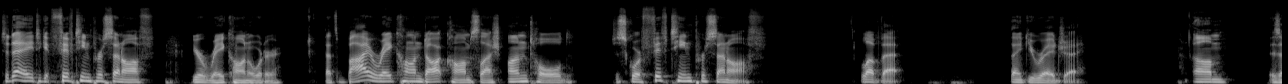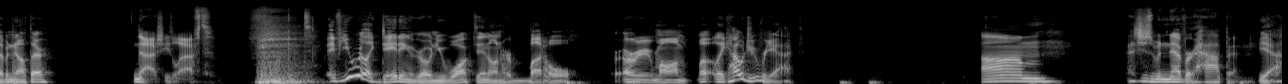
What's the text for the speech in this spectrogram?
today to get 15% off your Raycon order. That's buyraycon.com slash untold to score 15% off. Love that. Thank you, Ray J. Um, is Ebony not there? Nah, she left. If you were like dating a girl and you walked in on her butthole or, or your mom, like how would you react? Um, that just would never happen. Yeah.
